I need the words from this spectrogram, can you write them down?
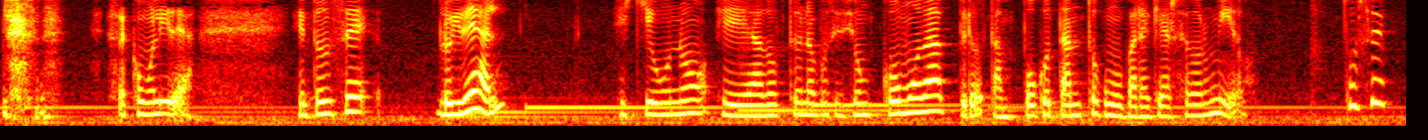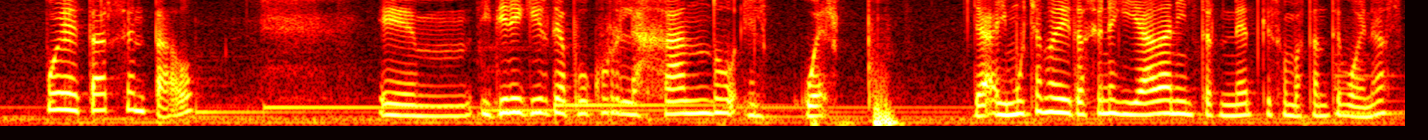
Esa es como la idea. Entonces, lo ideal es que uno eh, adopte una posición cómoda, pero tampoco tanto como para quedarse dormido. Entonces, puede estar sentado em, y tiene que ir de a poco relajando el cuerpo. ¿ya? Hay muchas meditaciones guiadas en internet que son bastante buenas,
